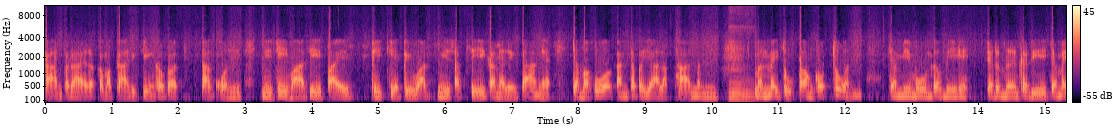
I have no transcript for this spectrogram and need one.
การก็ได้แล้วกรรมการจริงๆเขาก็ต่างคนมีที่มาที่ไปมีเกียรติประวัติมีศักดิ์ศรีกันอะไรต่างๆ เนี่ย จะมาหัวกันถ้าพยานหลักฐานมันอืมมันไม่ถูกต้องครบถ้วน จะมีมูลก็มีจะดำเนินคดีจะไม่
